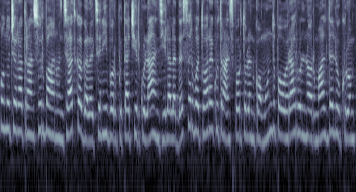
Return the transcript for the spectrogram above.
Conducerea Transurba a anunțat că gălățenii vor putea circula în zilele de sărbătoare cu transportul în comun după orarul normal de lucru.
